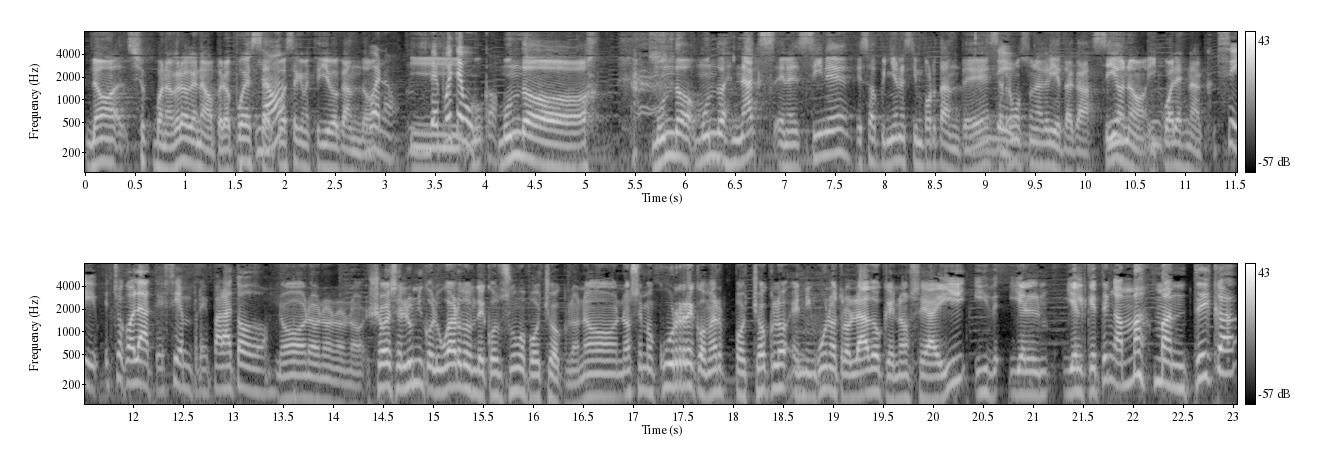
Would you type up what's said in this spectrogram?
No, yo- bueno, creo que no, pero puede ser, ¿No? puede ser que me esté equivocando. Bueno, después te busco. Mundo, mundo, mundo snacks en el cine, esa opinión es importante, ¿eh? Sí. Tenemos una grieta acá, ¿sí o no? ¿Y cuál snack? Sí, chocolate, siempre, para todo. No, no, no, no, no. Yo es el único lugar donde consumo pochoclo. No, no se me ocurre comer pochoclo en ningún otro lado que no sea ahí. Y, y el, y el que tenga más manteca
